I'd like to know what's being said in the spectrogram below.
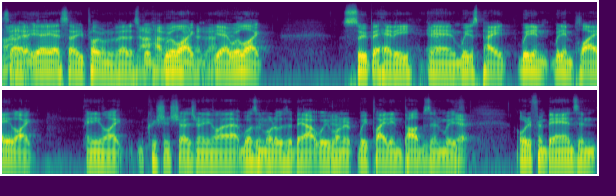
Oh, so yeah. yeah. yeah, So you probably wouldn't have heard us, No, but we're like, of yeah, we're like super heavy, Yeah. and we just paid. We didn't we didn't play like any like Christian shows or anything like that. It wasn't what it was about. We Yeah. wanted we played in pubs and with yeah. all different bands, and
